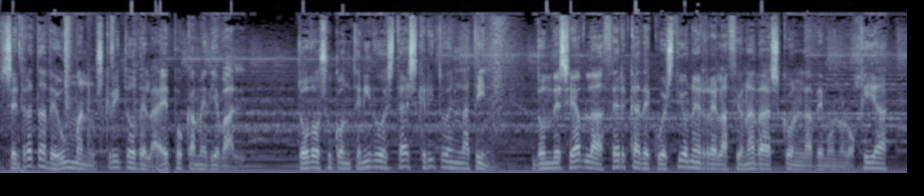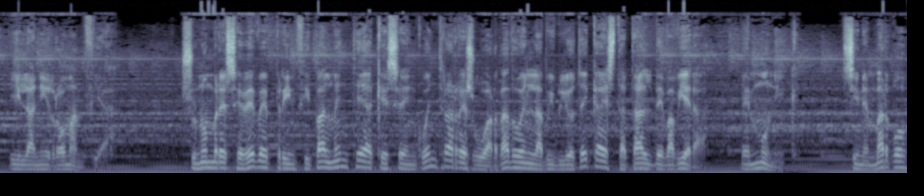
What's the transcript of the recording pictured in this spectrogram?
Se trata de un manuscrito de la época medieval. Todo su contenido está escrito en latín, donde se habla acerca de cuestiones relacionadas con la demonología y la nigromancia. Su nombre se debe principalmente a que se encuentra resguardado en la Biblioteca Estatal de Baviera, en Múnich. Sin embargo,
